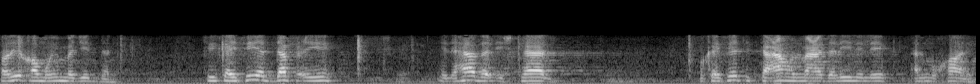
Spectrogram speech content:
طريقة مهمة جدا. في كيفية دفع هذا الإشكال وكيفية التعامل مع دليل المخالف.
